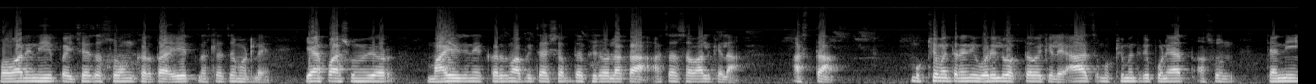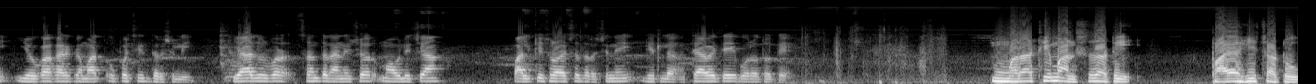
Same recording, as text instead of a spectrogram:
पवारांनीही पैशाचा सोंग करता येत नसल्याचं म्हटलं आहे या पार्श्वभूमीवर महायुतीने कर्जमाफीचा शब्द फिरवला का असा सवाल केला असता मुख्यमंत्र्यांनी वरील वक्तव्य केले. आज मुख्यमंत्री पुण्यात असून त्यांनी योगा कार्यक्रमात उपस्थित दर्शवली. याचबरोबर संत ज्ञानेश्वर माऊलीच्या पालखी सोहळ्याचं दर्शनही घेतलं. त्यावेळी ते बोलत होते. मराठी माणसासाठी पायाही चाटू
